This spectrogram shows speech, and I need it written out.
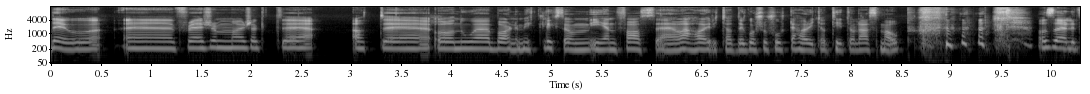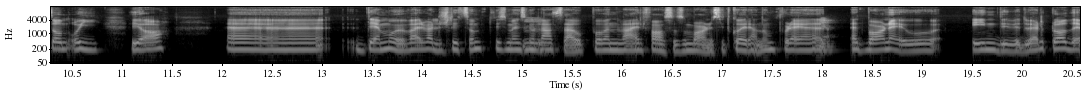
det er jo eh, flere som har sagt eh, at eh, Og nå er barnet mitt liksom i en fase, og jeg har ikke at det går så fort, jeg har ikke hatt tid til å lese meg opp. og så er det litt sånn Oi, ja. Eh, det må jo være veldig slitsomt hvis man skal mm. lese seg opp på enhver fase som barnet sitt går gjennom. For det, ja. et barn er jo individuelt òg. Det,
